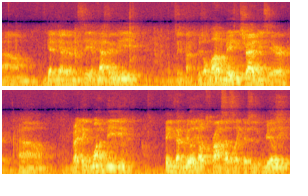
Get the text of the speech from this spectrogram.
Um, get together and see. I mean, that's going to be. There's a lot of amazing strategies here, um, but I think one of the things that really helps a process like this is really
